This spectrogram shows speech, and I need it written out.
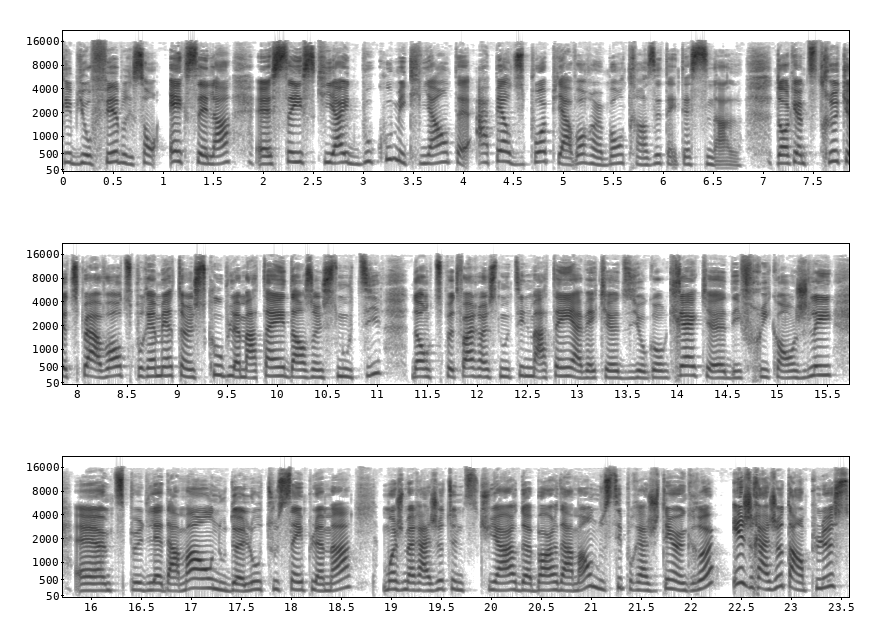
ils sont excellents. Euh, c'est ce qui aide beaucoup mes clientes à perdre du poids puis à avoir un bon transit intestinal. Donc un petit truc que tu peux avoir, tu pourrais mettre un scoop le matin dans un smoothie. Donc tu peux te faire un smoothie le matin avec euh, du yogourt grec, des fruits congelés, un petit peu de lait d'amande ou de l'eau tout simplement. Moi je me rajoute une petite cuillère de beurre d'amande aussi pour ajouter un gras et je rajoute en plus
